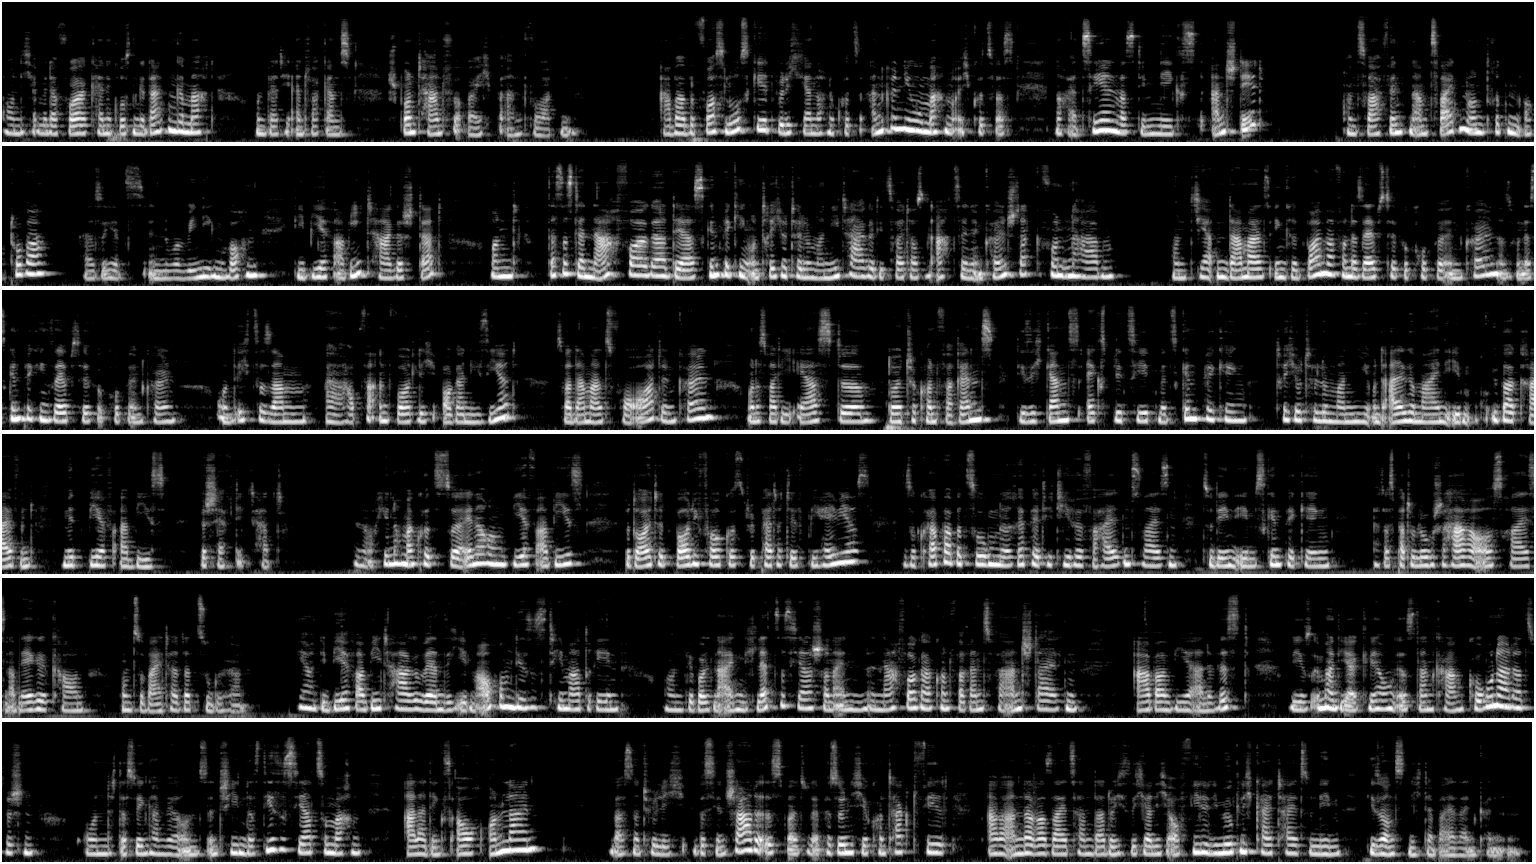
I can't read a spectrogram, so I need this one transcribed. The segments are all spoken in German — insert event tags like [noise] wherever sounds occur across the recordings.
Und ich habe mir da vorher keine großen Gedanken gemacht und werde die einfach ganz spontan für euch beantworten. Aber bevor es losgeht, würde ich gerne noch eine kurze Ankündigung machen, euch kurz was noch erzählen, was demnächst ansteht. Und zwar finden am 2. und 3. Oktober, also jetzt in nur wenigen Wochen, die BFAB-Tage statt. Und das ist der Nachfolger der Skinpicking und Trichotillomanie-Tage, die 2018 in Köln stattgefunden haben. Und die hatten damals Ingrid Bäumer von der Selbsthilfegruppe in Köln, also von der Skinpicking Selbsthilfegruppe in Köln und ich zusammen äh, hauptverantwortlich organisiert. Es war damals vor Ort in Köln und es war die erste deutsche Konferenz, die sich ganz explizit mit Skinpicking, Trichotillomanie und allgemein eben auch übergreifend mit BFABs beschäftigt hat. Und auch hier nochmal kurz zur Erinnerung, BFABs bedeutet Body Focused Repetitive Behaviors, also körperbezogene, repetitive Verhaltensweisen, zu denen eben Skinpicking, das pathologische Haare ausreißen, Nägel kauen und so weiter dazugehören. Ja, und die BFAB-Tage werden sich eben auch um dieses Thema drehen. Und wir wollten eigentlich letztes Jahr schon eine Nachfolgerkonferenz veranstalten. Aber wie ihr alle wisst, wie es immer die Erklärung ist, dann kam Corona dazwischen. Und deswegen haben wir uns entschieden, das dieses Jahr zu machen. Allerdings auch online was natürlich ein bisschen schade ist, weil so der persönliche Kontakt fehlt. Aber andererseits haben dadurch sicherlich auch viele die Möglichkeit teilzunehmen, die sonst nicht dabei sein könnten.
